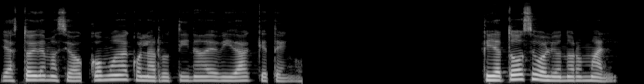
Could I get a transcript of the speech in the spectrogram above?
ya estoy demasiado cómoda con la rutina de vida que tengo. Que ya todo se volvió normal.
